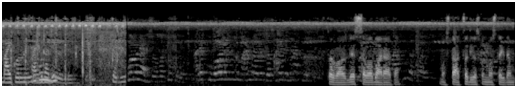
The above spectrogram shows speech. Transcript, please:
बाईक झाली. तर वाजले सव्वा बारा आता. मस्त आजचा दिवस पण मस्त एकदम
